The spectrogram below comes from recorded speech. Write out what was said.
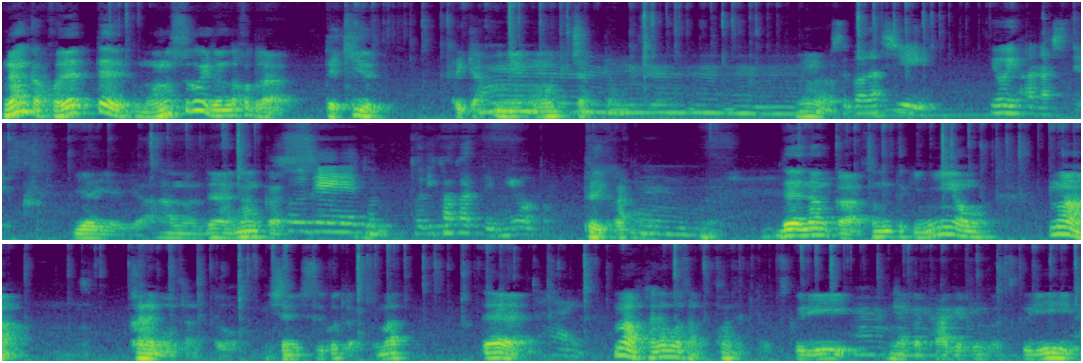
なんかこれってものすごいいろんなことができるって逆に思っちゃったんですよ。素晴らしい良い話です。いやいやいやあのでなんかそれでと取り掛かってみようと。取り掛かうったの、ん。でなんかその時におまあ金坊さんと一緒にすることが決まってはいまあ金坊さんとコンセプトを作りうん。なんかターゲティングを作り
